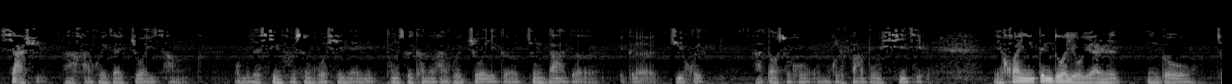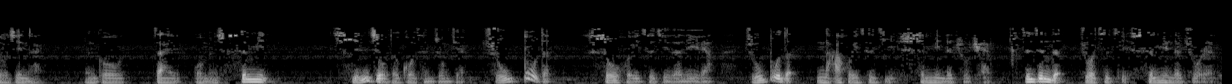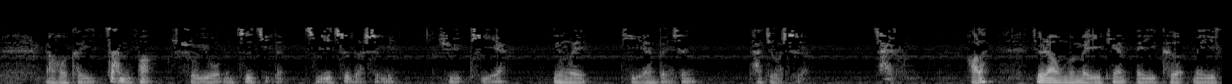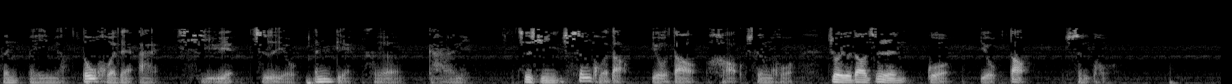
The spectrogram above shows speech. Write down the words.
下旬啊还会再做一场我们的幸福生活训练营，同时可能还会做一个重大的一个聚会啊，到时候我们会发布细节，也欢迎更多有缘人能够走进来，能够在我们生命。行走的过程中间，逐步的收回自己的力量，逐步的拿回自己生命的主权，真正的做自己生命的主人，然后可以绽放属于我们自己的极致的生命去体验，因为体验本身它就是财富。好了，就让我们每一天、每一刻、每一分、每一秒都活在爱、喜悦、自由、恩典和感恩里，执行生活道。有道好生活，做有道之人，过有道生活。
